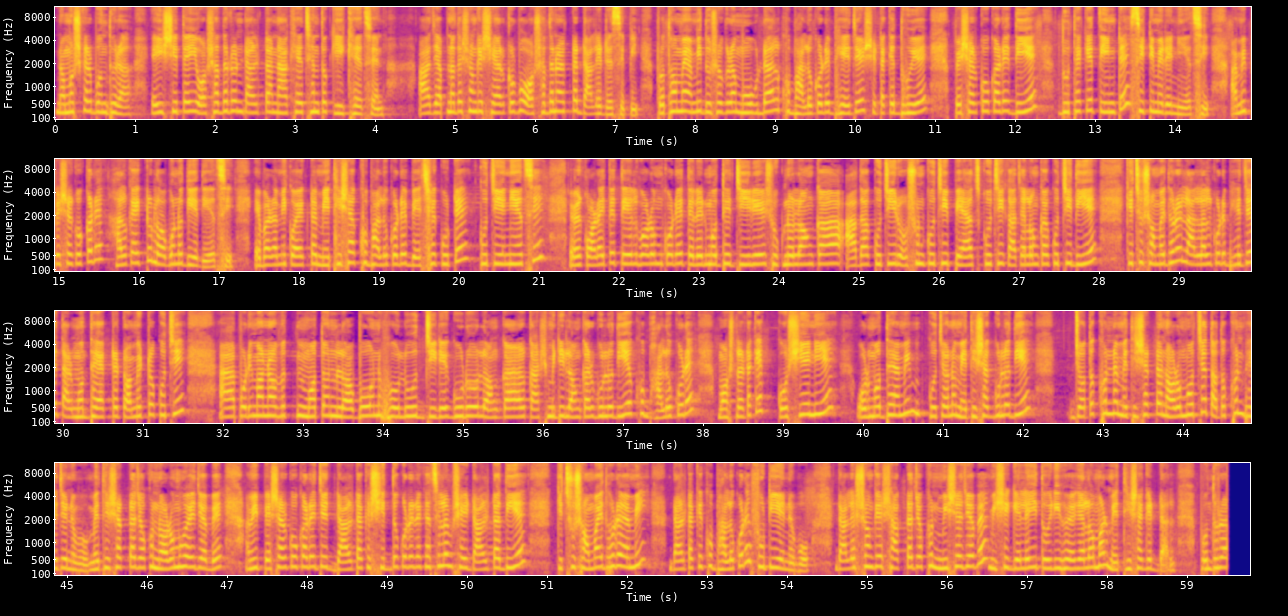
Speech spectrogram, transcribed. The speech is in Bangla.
নমস্কার বন্ধুরা এই শীতে এই অসাধারণ ডালটা না খেয়েছেন তো কী খেয়েছেন? আজ আপনাদের সঙ্গে শেয়ার করব অসাধারণ একটা ডালের রেসিপি প্রথমে আমি দুশো গ্রাম মুগ ডাল খুব ভালো করে ভেজে সেটাকে ধুয়ে প্রেশার কুকারে দিয়ে দু থেকে তিনটে সিটি মেরে নিয়েছি। আমি প্রেশার কুকারে হালকা একটু লবণও দিয়ে দিয়েছি। এবার আমি কয়েকটা মেথি শাক খুব ভালো করে বেছে কুটে কুচিয়ে নিয়েছি। এবার কড়াইতে তেল গরম করে তেলের মধ্যে জিরে, শুকনো লঙ্কা, আদা কুচি, রসুন কুচি, পেঁয়াজ কুচি, কাঁচা লঙ্কা কুচি দিয়ে কিছু সময় ধরে লাল লাল করে ভেজে তার মধ্যে একটা টমেটো কুচি আর পরিমাণ মতন লবণ, হলুদ জিরে গুঁড়ো, লঙ্কা, কাশ্মীরি লঙ্কার গুঁড়ো দিয়ে খুব ভালো করে মশলাটাকে কষিয়ে নিয়ে ওর মধ্যে আমি কুচানো মেথি শাকগুলো দিয়ে যতক্ষণ না মেথি শাকটা নরম হচ্ছে ততক্ষণ ভেজে নেব। মেথি শাকটা যখন নরম হয়ে যাবে, আমি প্রেশার কুকারে যে ডালটাকে সিদ্ধ করে রেখেছিলাম সেই ডালটা দিয়ে কিছু সময় ধরে আমি ডালটাকে খুব ভালো করে ফুটিয়ে নেব। ডালের সঙ্গে শাকটা যখন মিশে যাবে, মিশে গেলেই তৈরি হয়ে গেল আমার মেথি শাকের ডাল। বন্ধুরা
